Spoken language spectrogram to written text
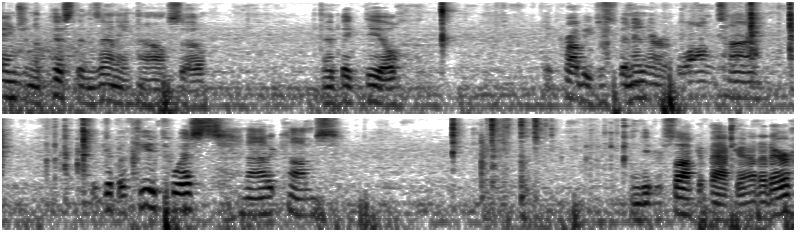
Changing the pistons anyhow, so no big deal. They've probably just been in there a long time. So give a few twists and out it comes. And get your socket back out of there.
